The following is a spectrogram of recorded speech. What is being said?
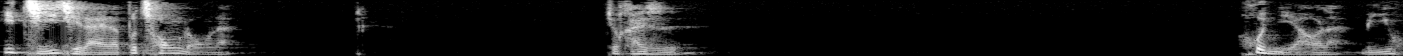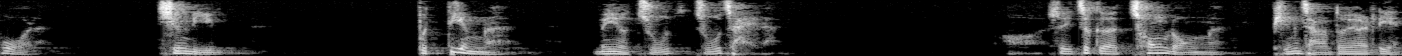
一急起来了，不从容了。就开始混淆了、迷惑了，心里不定了，没有主主宰了。哦所以这个从容啊，平常都要练，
